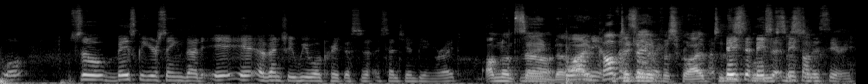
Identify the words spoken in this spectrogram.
Well, so basically, you're saying that i i eventually we will create this sentient being, right? i'm not saying that well, I i mean- particularly Calvin's saying- prescribe to Based, this based, belief based on system. this theory.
